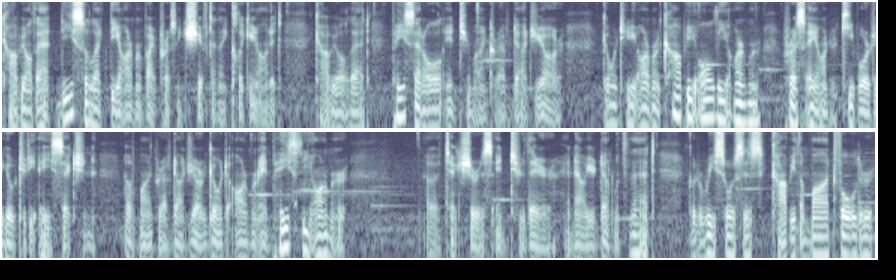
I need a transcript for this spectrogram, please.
copy all that, deselect the armor by pressing shift and then clicking on it, copy all that, paste that all into minecraft.jar, go into the armor, copy all the armor, press A on your keyboard to go to the A section of minecraft.jar, go into armor and paste the armor uh, textures into there, and now you're done with that, go to resources, copy the mod folder,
